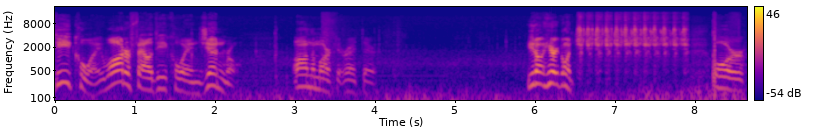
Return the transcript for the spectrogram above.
decoy, waterfowl decoy in general, on the market right there. You don't hear it going or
